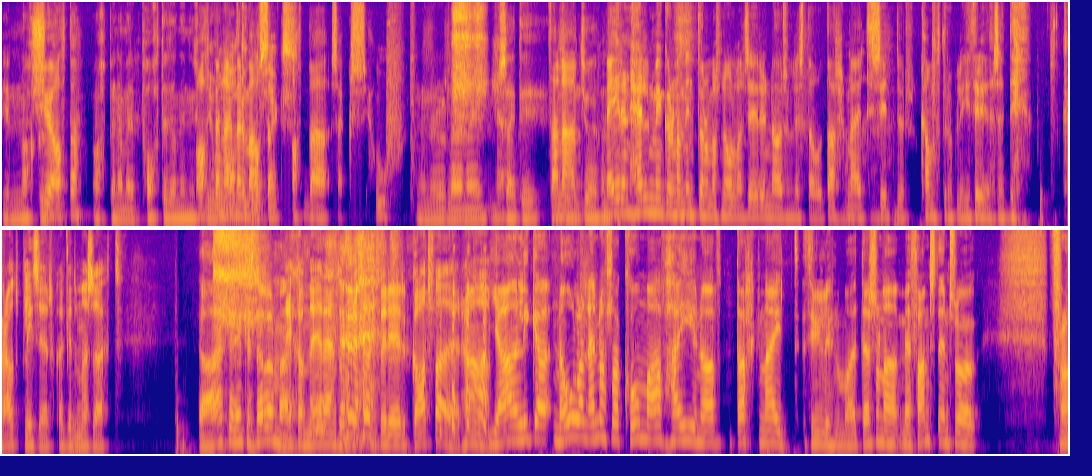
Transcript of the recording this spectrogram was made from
Ég er nokkuð, 7.8 oppina mér er inni, sko. Oppenheimer er með 8,6. 8.6 já. hún er örgulega með sæti Þannig 40 að eitthvað. meir en helmingurinn af myndunum að Snólands er inn á þessum lista og Dark Knight sittur comfortably í þriðasetti. Crowd pleaser, hvað getur maður sagt? Já, þetta er Interstellar maður. Eitthvað meira en þú getur sagt fyrir Godfather, ha? Já, en líka Nolan er náttúrulega að koma af hæginu af Dark Knight þrýleiknum og þetta er svona, mér fannst eins og frá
